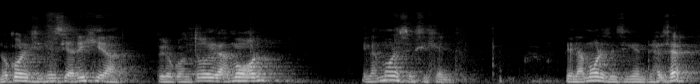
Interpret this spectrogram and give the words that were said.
No con exigencia rígida, pero con todo el amor. El amor es exigente. El amor es exigente. Ayer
